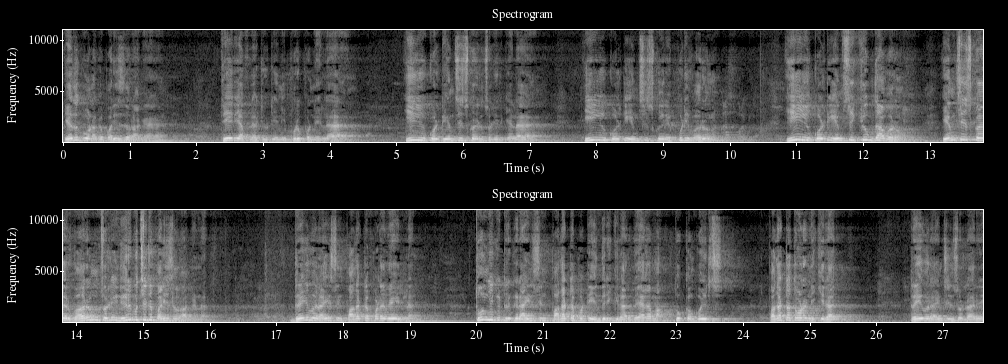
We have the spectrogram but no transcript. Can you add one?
எதுக்கு உனக்கு பரிசு தராங்க? தியரி ஆஃப் ரிலேட்டிவிட்டியை நீ ப்ரூவ் பண்ணல. இ குவாலிட்டி எம்சி ஸ்கொயர்னு சொல்லியிருக்கேல. இ குவாலிட்டி எம்சி ஸ்கொயர் எப்படி வரும்? இ குவாலிட்டி எம்சி கியூப் தான் வரும். எம்சி ஸ்கொயர் வரும்னு சொல்லி நிரூபிச்சுட்டு பரிசு வாங்கினார். டிரைவர் ஐன்ஸ்டீன் பதட்டப்படவே இல்லை. தூங்கிக்கிட்டு இருக்கிற ஐன்ஸ்டீன் பதட்டப்பட்டு எந்திரிக்கிறார். வேகமாக தூக்கம் போயிடுச்சு பதட்டத்தோட நிற்கிறார் டிரைவர் ஐன்ஸ்டீன் சொல்கிறாரு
